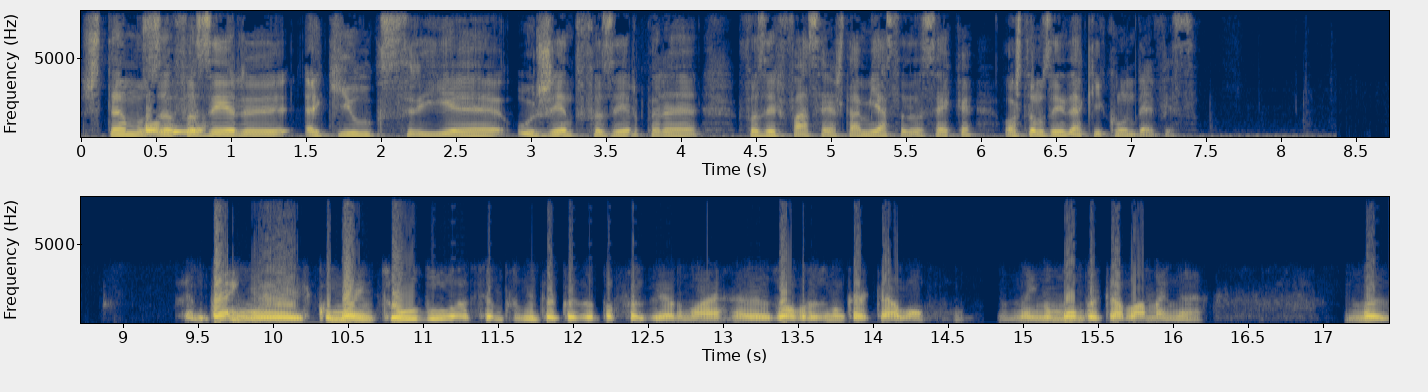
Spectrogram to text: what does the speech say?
Estamos a fazer eh, aquilo que seria urgente fazer para fazer face a esta ameaça da seca ou estamos ainda aqui com um déficit? Bem, eh, como em tudo, há sempre muita coisa para fazer, não é? As obras nunca acabam, nem o mundo acaba amanhã. Mas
